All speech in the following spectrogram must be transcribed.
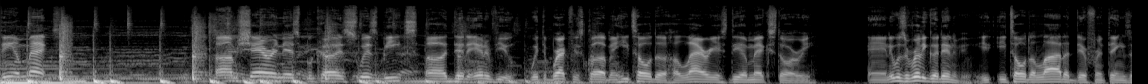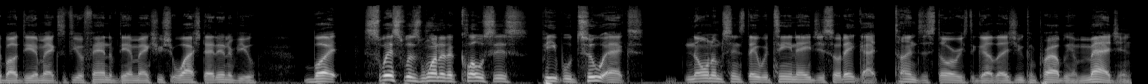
DMX. I'm sharing this because Swizz Beatz uh, did an interview with the Breakfast Club, and he told a hilarious DMX story. And it was a really good interview. He, he told a lot of different things about DMX. If you're a fan of DMX, you should watch that interview. But Swizz was one of the closest people to X, known him since they were teenagers, so they got tons of stories together, as you can probably imagine.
